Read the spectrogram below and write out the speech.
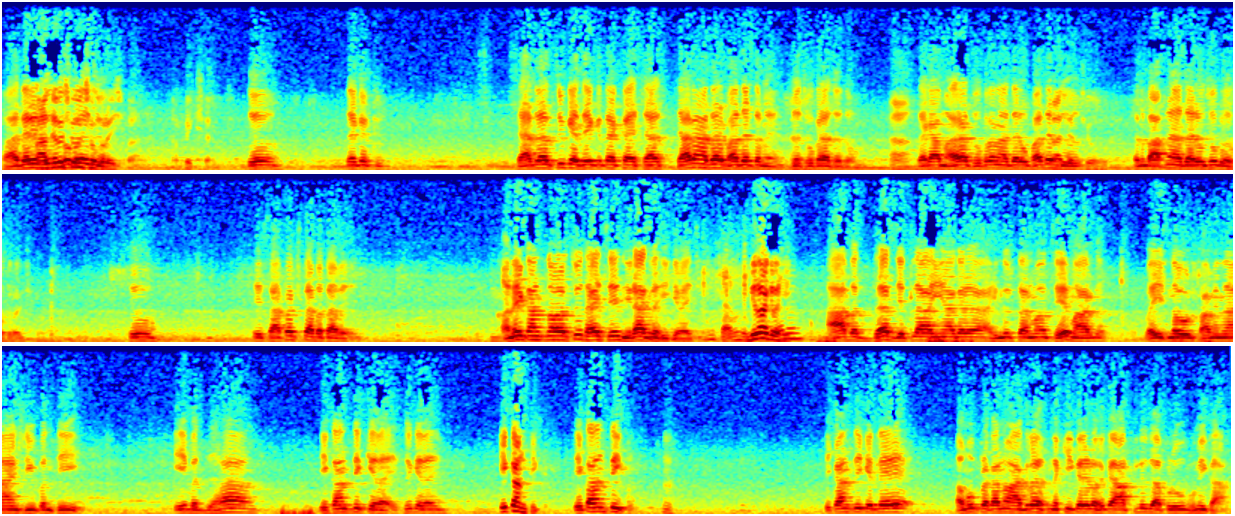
ફાધર છોકરો? અપેક્ષા. તો તે શું કે છે કે તે કઈ શા- શાના આધાર ફાધર તમે? જો છોકરા છો તો. આ મારા છોકરાના આધારે હું ફાધર ફાધર છું. અને બાપના આધારે હું છોકરો છું. તો એ સાપક્ષતા બતાવે. અનેકાંત નો અર્થ શું થાય છે? નિરાગ્રહી કહેવાય છે. નિરાગ્રહી. આ બધા જેટલા અહીંયા આગળ હિન્દુસ્તાનમાં છે માર્ગ વૈષ્ણવ સ્વામિનારાયણ શિવપંથી એ બધા એકાંતિક કહેવાય. શું કહેવાય? એકાંતિક. એકાંતિક. એકાંતિક એટલે અમુક પ્રકારનો આગ્રહ નક્કી કરેલો હોય કે આટલું જ આપણું ભૂમિકા.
